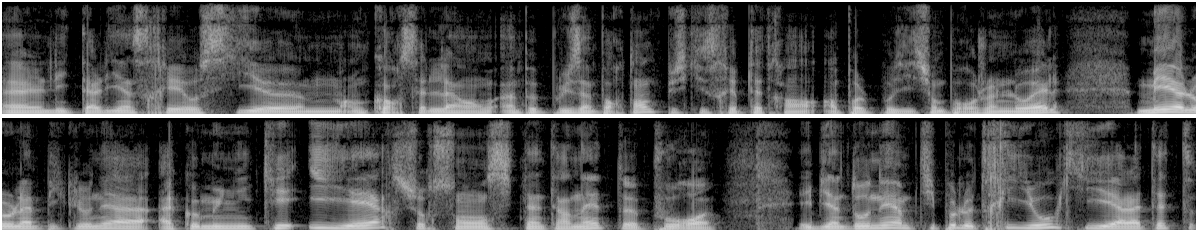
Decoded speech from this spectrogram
euh, l'italien serait aussi euh, encore celle-là en- un peu plus importante, puisqu'il serait peut-être en, en pole position pour rejoindre l'OL. Mais euh, l'Olympique lyonnais a, a communiqué hier sur son site internet pour eh bien, donner un petit peu le trio qui est à la tête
